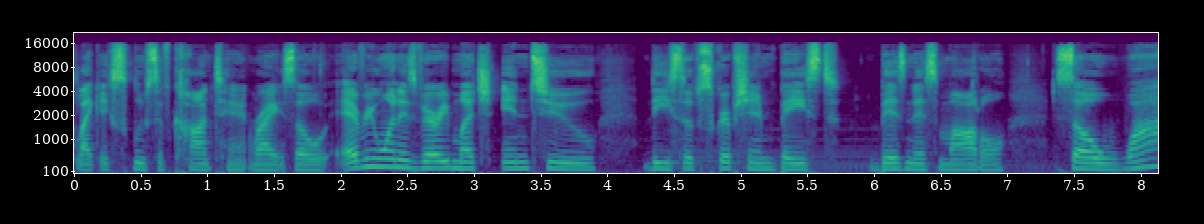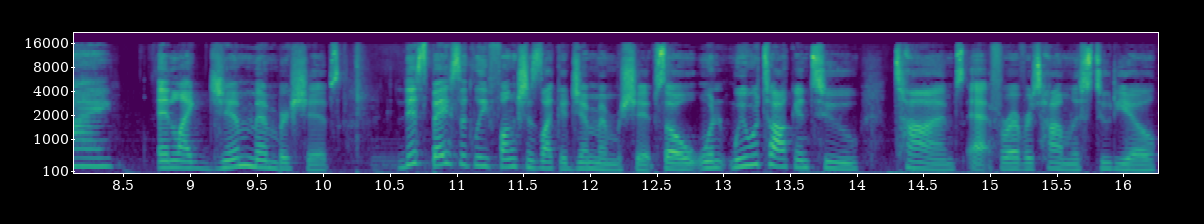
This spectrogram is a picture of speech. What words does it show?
like exclusive content, right? So everyone is very much into the subscription based business model. So why and like gym memberships this basically functions like a gym membership. So when we were talking to Times at Forever Timeless Studio,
